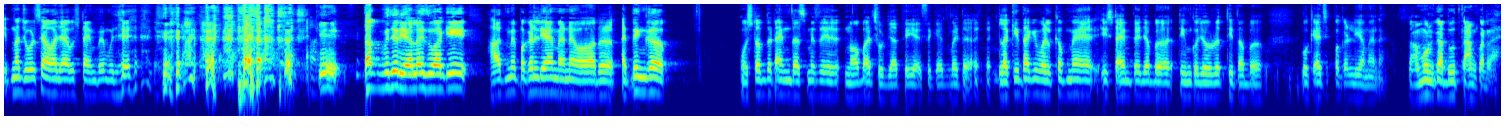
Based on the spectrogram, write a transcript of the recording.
इतना ज़ोर से आवाज़ आया उस टाइम पे मुझे कि तब मुझे रियलाइज़ हुआ कि हाथ में पकड़ लिया है मैंने और I think most of the time दस में से नौ बार छूट जाते हैं ऐसे कैच बट लकी था कि वर्ल्ड कप में इस टाइम पे जब uh, टीम को ज़रूरत थी तब uh, वो कैच पकड़ लिया मैंने। तो अमूल का दूध काम कर रहा है।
